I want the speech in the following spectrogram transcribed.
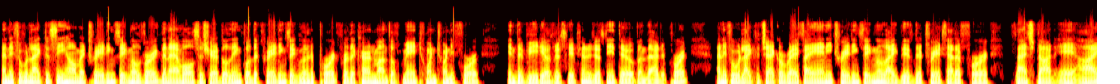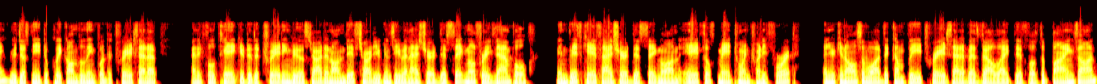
And if you would like to see how my trading signals work, then I've also shared the link for the trading signal report for the current month of May 2024 in the video description. You just need to open that report. And if you would like to check or verify any trading signal like this, the trade setup for Flash.ai, you just need to click on the link for the trade setup and it will take you to the TradingView chart. And on this chart, you can see when I shared this signal. For example, in this case, I shared this signal on 8th of May 2024. And you can also watch the complete trade setup as well. Like this was the buying zone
